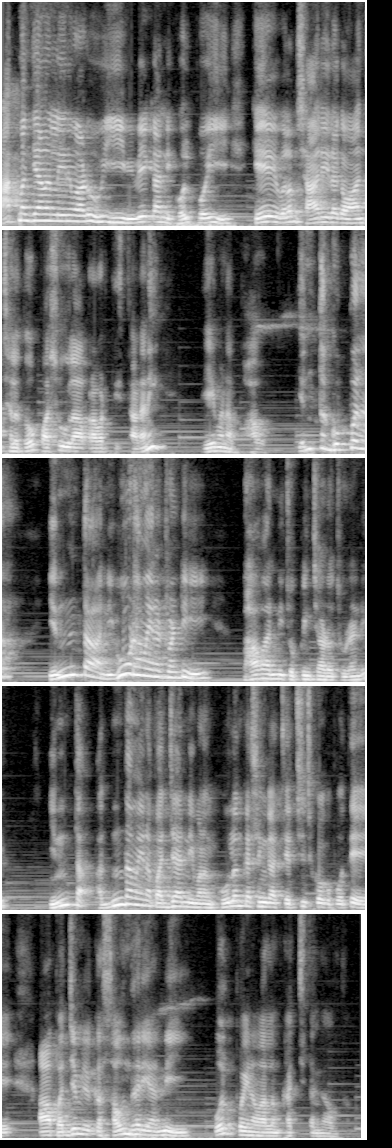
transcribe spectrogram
ఆత్మజ్ఞానం లేనివాడు ఈ వివేకాన్ని కోల్పోయి కేవలం శారీరక వాంఛలతో పశువులా ప్రవర్తిస్తాడని ఏమన భావం? ఎంత గొప్ప ఎంత నిగూఢమైనటువంటి భావాన్ని చొప్పించాడో చూడండి. ఇంత అందమైన పద్యాన్ని మనం కూలంకషంగా చర్చించుకోకపోతే ఆ పద్యం యొక్క సౌందర్యాన్ని కోల్పోయిన వాళ్ళం ఖచ్చితంగా అవుతాం.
